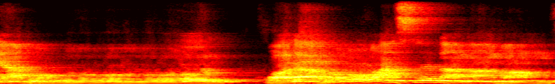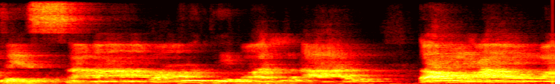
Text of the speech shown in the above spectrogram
ইয়াবগুন, ওয়া আসলামা মান ফিস সামাওয়াতি। ওয়া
